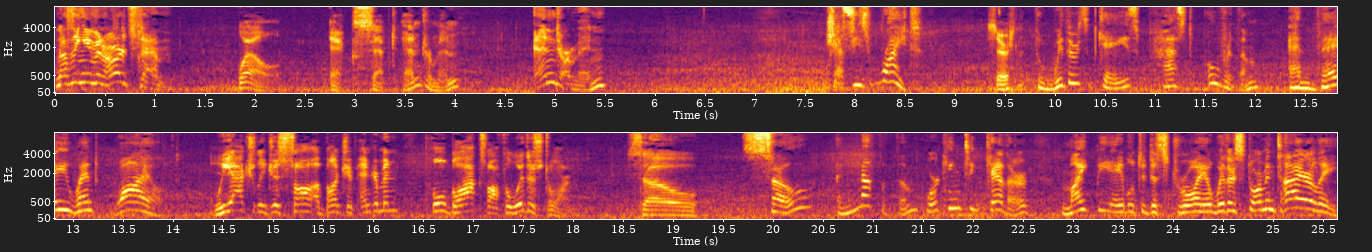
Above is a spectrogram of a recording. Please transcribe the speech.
Nothing even hurts them. Well, except Enderman. Enderman? Jesse's right. Seriously? The Wither's gaze passed over them, and they went wild. We actually just saw a bunch of Endermen pull blocks off a Witherstorm. So... So, enough of them working together might be able to destroy a Witherstorm entirely.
